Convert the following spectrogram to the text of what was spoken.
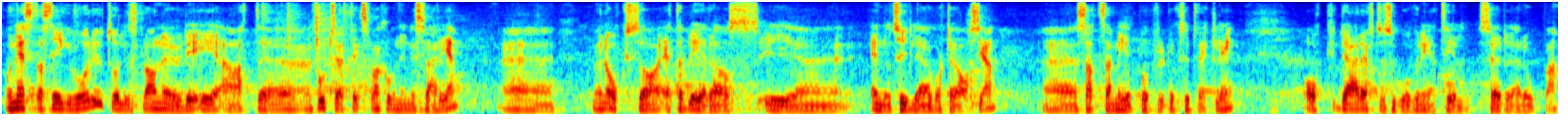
och nästa steg i vår utrullningsplan nu det är att eh, fortsätta expansionen i Sverige. Eh, men också etablera oss i eh, ännu tydligare borta i Asien. Eh, satsa mer på produktutveckling. Och därefter så går vi ner till södra Europa.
